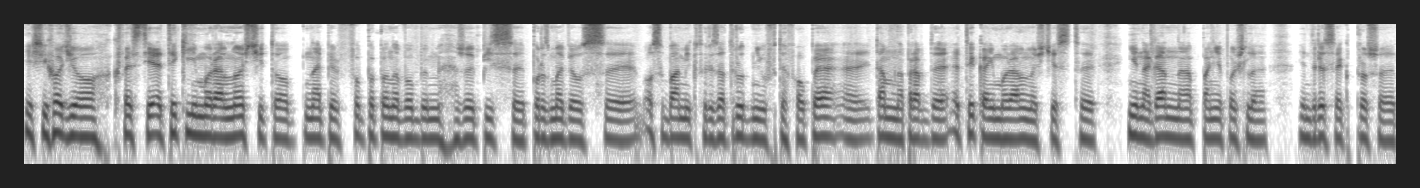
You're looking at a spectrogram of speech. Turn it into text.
Jeśli chodzi o kwestie etyki i moralności, to najpierw proponowałbym, żeby PiS porozmawiał z osobami, które zatrudnił w TVP. E, Tam naprawdę etyka i moralność jest e, nienaganna. Panie pośle Jędrysek, proszę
